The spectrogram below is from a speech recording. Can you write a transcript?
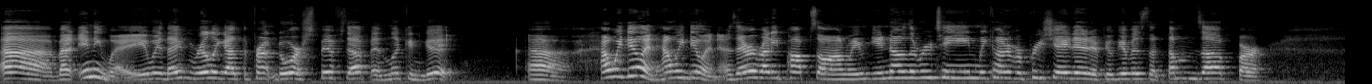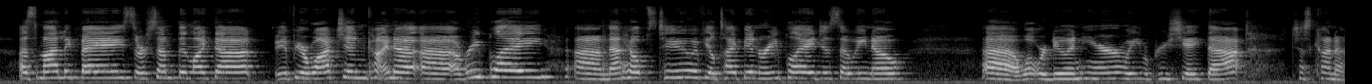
Uh, but anyway, they've really got the front door spiffed up and looking good. Uh, how we doing? How we doing? As everybody pops on, we you know the routine. We kind of appreciate it if you'll give us a thumbs up or a smiley face or something like that. If you're watching kind of uh, a replay, um, that helps too. If you'll type in replay just so we know uh, what we're doing here, we appreciate that. Just kind of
